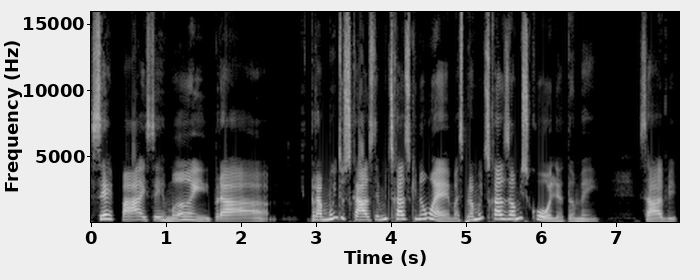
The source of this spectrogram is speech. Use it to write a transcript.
Ser pai, ser mãe, para para muitos casos, tem muitos casos que não é, mas para muitos casos é uma escolha também, sabe?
